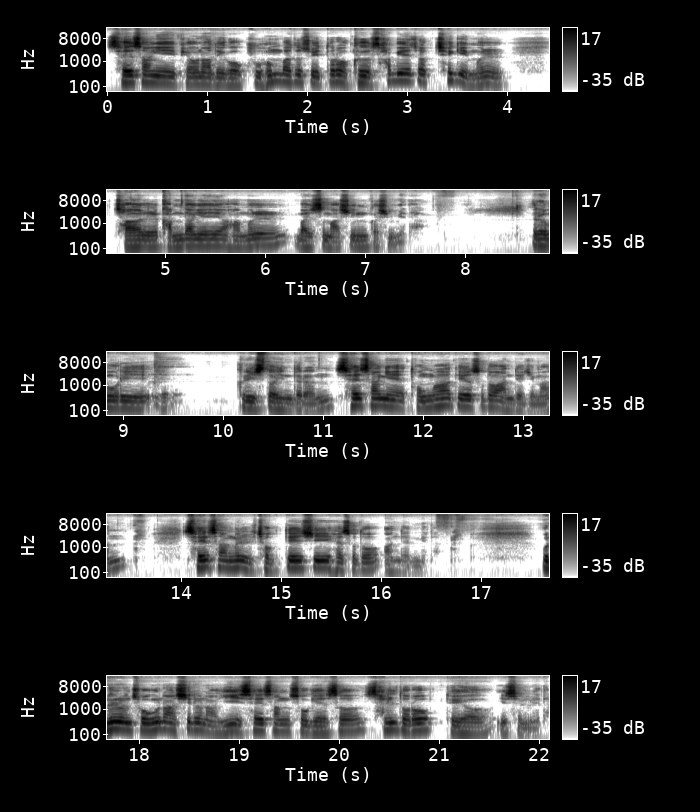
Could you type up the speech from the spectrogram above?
세상이 변화되고 구원받을 수 있도록 그 사회적 책임을 잘 감당해야 함을 말씀하신 것입니다. 여러분 우리 그리스도인들은 세상에 동화되어서도 안 되지만 세상을 적대시해서도 안 됩니다. 우리는 좋으나 싫으나 이 세상 속에서 살도록 되어 있습니다.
